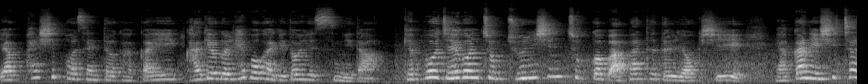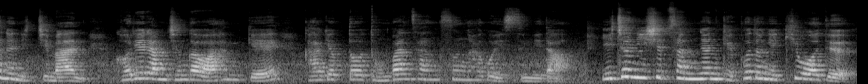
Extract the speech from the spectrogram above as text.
약 80% 가까이 가격을 회복하기도 했습니다. 개포 재건축 준신축급 아파트들 역시 약간의 시차는 있지만 거래량 증가와 함께 가격도 동반 상승하고 있습니다. 2023년 개포동의 키워드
